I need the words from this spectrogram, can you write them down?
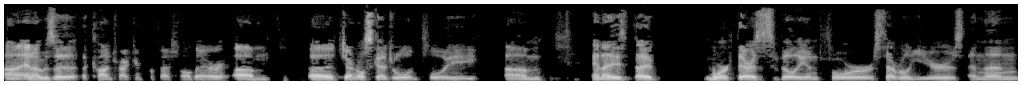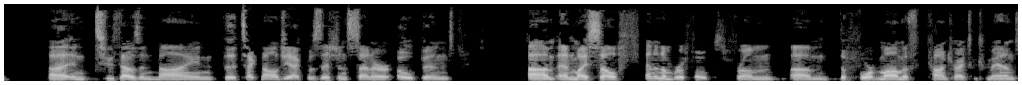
Uh, and I was a, a contracting professional there, um, a general schedule employee, um, and I, I worked there as a civilian for several years. And then in 2009, the Technology Acquisition Center opened. Um, and myself and a number of folks from um, the Fort Monmouth Contracting Command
